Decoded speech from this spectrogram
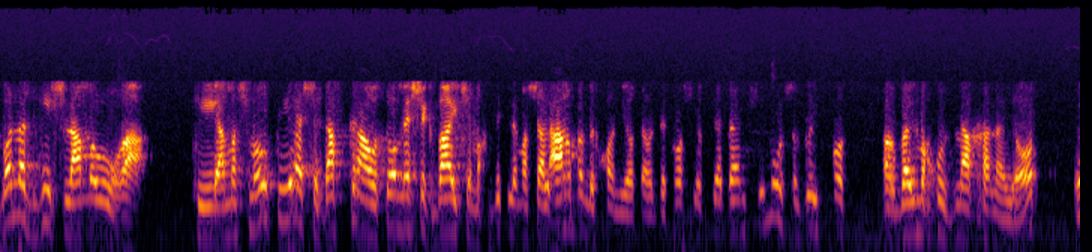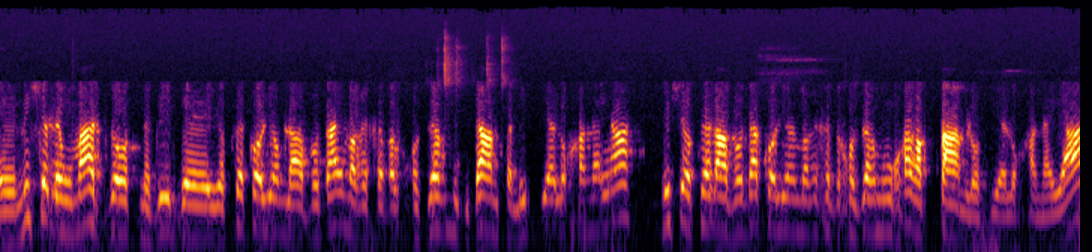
בוא נדגיש למה הוא רע. כי המשמעות תהיה שדווקא אותו משק בית שמחזיק למשל ארבע מכוניות, אבל בקושי יוצא בהן שימוש, אז הוא יתפוס 40% מהחניות. אה, מי שלעומת זאת, נגיד, אה, יוצא כל יום לעבודה עם הרכב, אבל חוזר מוקדם, תמיד תהיה לו חנייה. מי שיוצא לעבודה כל יום עם הרכב וחוזר מאוחר, אף פעם לא תהיה לו חנייה.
